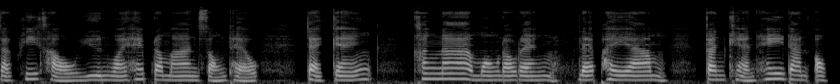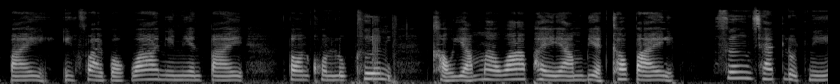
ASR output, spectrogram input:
จากพี่เขายืนไว้ให้ประมาณสองแถว แต่แก๊งข้างหน้ามองเราแรงและพยายาม กันแขนให้ดันออกไป อีกฝ่ายบอกว่าเนียนๆไป ตอนคนลุกขึ้น เขาย้ำมาว่าพยายามเบียดเข้าไป ซึ่งแชทหลุดนี้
